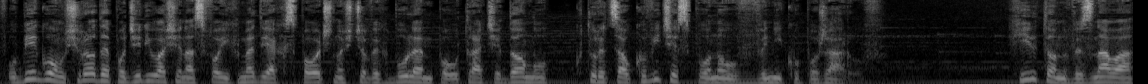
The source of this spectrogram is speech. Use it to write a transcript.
W ubiegłą środę podzieliła się na swoich mediach społecznościowych bólem po utracie domu, który całkowicie spłonął w wyniku pożarów. Hilton wyznała,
